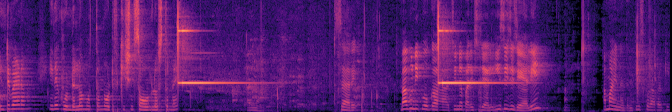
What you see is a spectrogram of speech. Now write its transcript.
ఏంటి మేడం? ఈయన గుండెల్లో మొత్తం నోటిఫికేషన్ సౌండ్లు వస్తున్నాయి. అవునా? సరే. బాబు నీకు ఒక చిన్న పరీక్ష చేయాలి. ఈసీజీ చేయాలి. అమ్మ ఆయన అతను తీసుకురా అక్కడికి.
